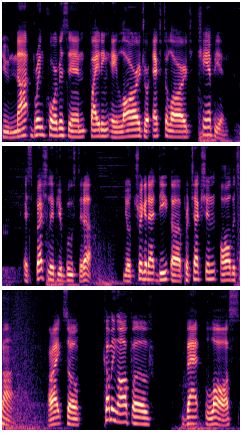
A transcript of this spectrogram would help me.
Do not bring Corvus in fighting a large or extra large champion, especially if you're boosted up. You'll trigger that deep, uh, protection all the time. All right, so coming off of that loss,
